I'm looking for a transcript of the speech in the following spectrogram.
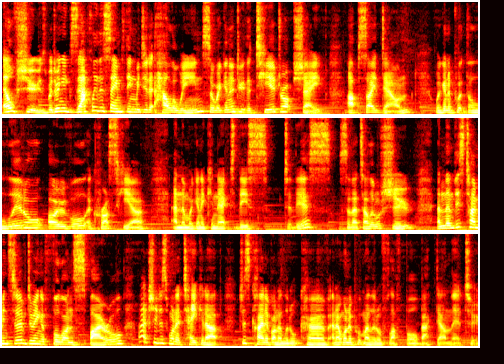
Elf shoes. We're doing exactly the same thing we did at Halloween. So we're going to do the teardrop shape upside down. We're going to put the little oval across here, and then we're going to connect this to this. So that's our little shoe. And then this time, instead of doing a full-on spiral, I actually just want to take it up just kind of on a little curve and I want to put my little fluff ball back down there too.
